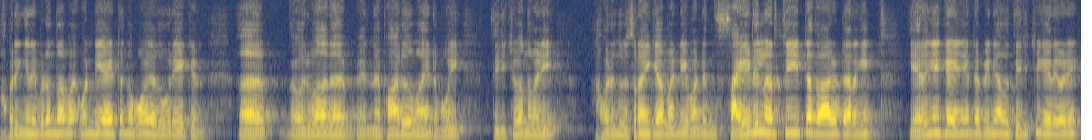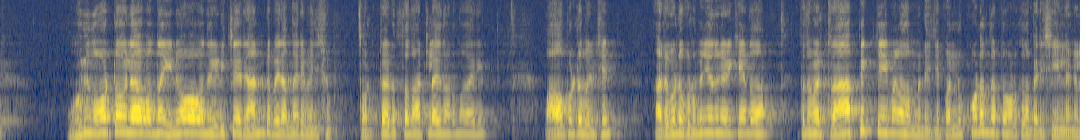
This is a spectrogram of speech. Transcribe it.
അവരിങ്ങനെ ഇവിടുന്ന് വണ്ടിയായിട്ടങ്ങ് പോയാൽ ദൂരേക്ക്. ഒരുപാട് പിന്നെ ഭാരതവുമായിട്ട് പോയി. തിരിച്ചു വന്ന വഴി അവരൊന്ന് വിശ്രമിക്കാൻ വേണ്ടി വണ്ടി സൈഡിൽ നിർത്തിയിട്ട് താഴോട്ട് ഇറങ്ങി ഇറങ്ങിക്കഴിഞ്ഞിട്ട് പിന്നെ അന്ന് തിരിച്ചു കയറി വഴി ഒരു നോട്ടമില്ലാ വന്ന ഇന്നോവ വന്ന് ഇടിച്ച് രണ്ട് പേര് അന്നേരം മരിച്ചു. തൊട്ടടുത്ത നാട്ടിലായി നടന്ന കാര്യം. പാവപ്പെട്ട മനുഷ്യൻ. അതുകൊണ്ട് കുടുംബജീവിതം കഴിക്കേണ്ടതാണ്. അപ്പോൾ നമ്മൾ ട്രാഫിക് നിയമങ്ങളെ സംബന്ധിച്ച് പള്ളിക്കൂടം തൊട്ട് നടക്കുന്ന പരിശീലനങ്ങൾ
